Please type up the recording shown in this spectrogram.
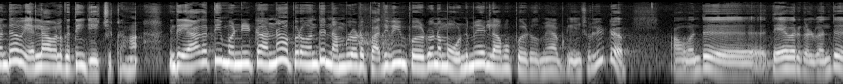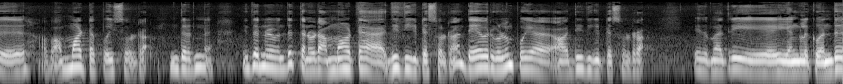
வந்து அவன் எல்லா உலகத்தையும் ஜெயிச்சுட்டான். இந்த யாகத்தையும் பண்ணிட்டான்னா அப்புறம் வந்து நம்மளோட பதவியும் போயிடும். நம்ம ஒன்றுமே இல்லாமல் போயிடுவோமே அப்படின்னு சொல்லிட்டு அவன் வந்து தேவர்கள் வந்து அவன் அம்மாட்ட போய் சொல்கிறான் இந்திரன் இந்திரன் வந்து தன்னோட அம்மாட்ட அதிதி கிட்ட சொல்கிறான் தேவர்களும் போய் அதிதி கிட்ட சொல்கிறான் இது மாதிரி எங்களுக்கு வந்து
